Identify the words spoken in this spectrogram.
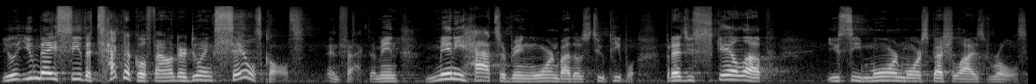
You, you may see the technical founder doing sales calls in fact. I mean, many hats are being worn by those two people. But as you scale up, you see more and more specialized roles.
